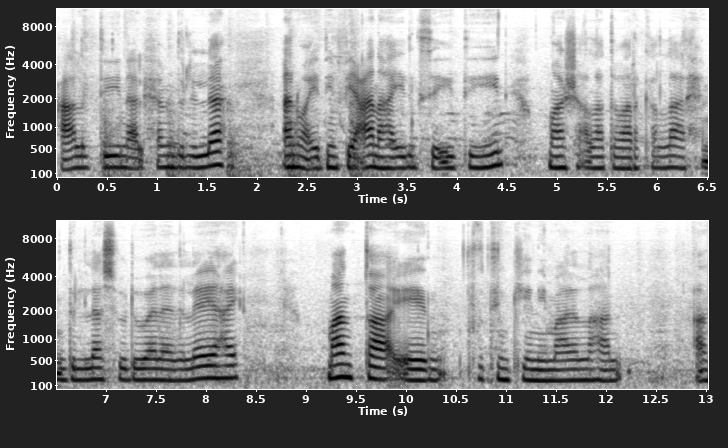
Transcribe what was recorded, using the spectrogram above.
xaaladiina alxamdulilaah an waa idin fiicanahay idinkasa ii tihiin. Maasha allah tabaaraka allah alxamdulilah soo dhawaadaada leeyahay maanta rutiinkeenii maalinlahan aan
